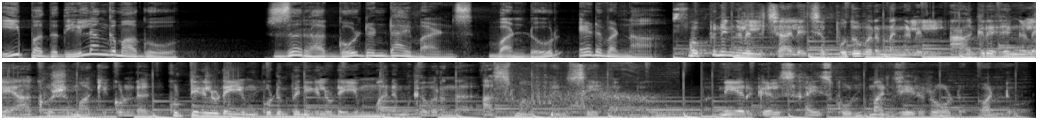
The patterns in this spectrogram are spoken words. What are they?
ഈ പദ്ധതിയിൽ അംഗമാകൂ. Zara golden diamonds Wandoor Edavanna. സ്വപ്നങ്ങളിൽ ചാലിച്ച പുതുവർണങ്ങളിൽ ആഗ്രഹങ്ങളെ ആഘോഷമാക്കിക്കൊണ്ട് കുട്ടികളുടെയും കുടുംബിനികളുടെയും മനം കവർന്ന് Asma fancy hub. Near girls high school Manjeri road Wandoor.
